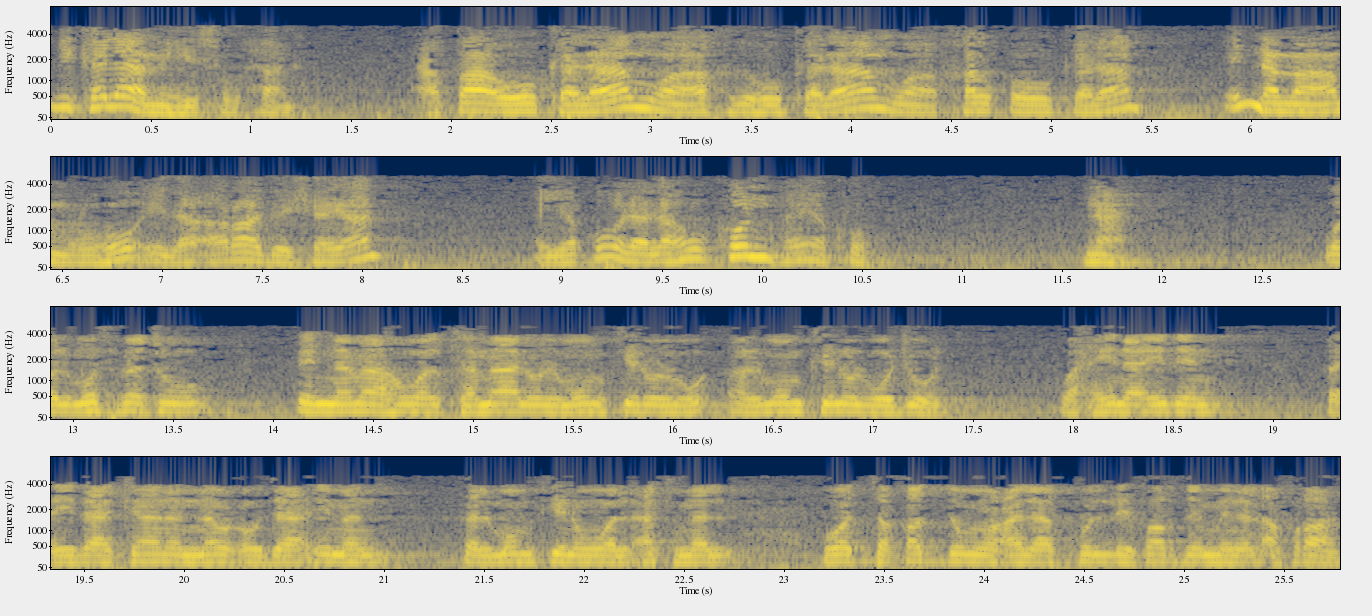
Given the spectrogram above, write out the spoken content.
بكلامه سبحانه. عطاؤه كلام وأخذه كلام وخلقه كلام. إنما أمره إذا أراد شيئا أن يقول له كن فيكون. نعم. والمثبت إنما هو الكمال الممكن الممكن الوجود. وحينئذ فإذا كان النوع دائما فالممكن والأكمل هو التقدم على كل فرد من الأفراد.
